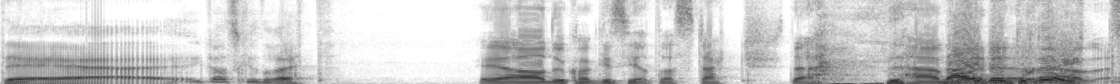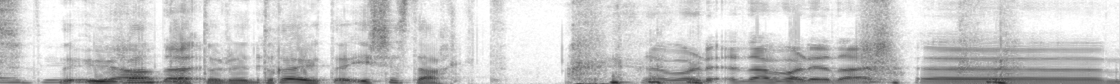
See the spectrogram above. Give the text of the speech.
Det er ganske drøyt. Ja, du kan ikke si at det er sterkt. Det, det er Nei, det er drøyt. Det er Ja, uventet, og det er drøyt. Det er ikke sterkt. Der var det der. Var det der. Eh,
